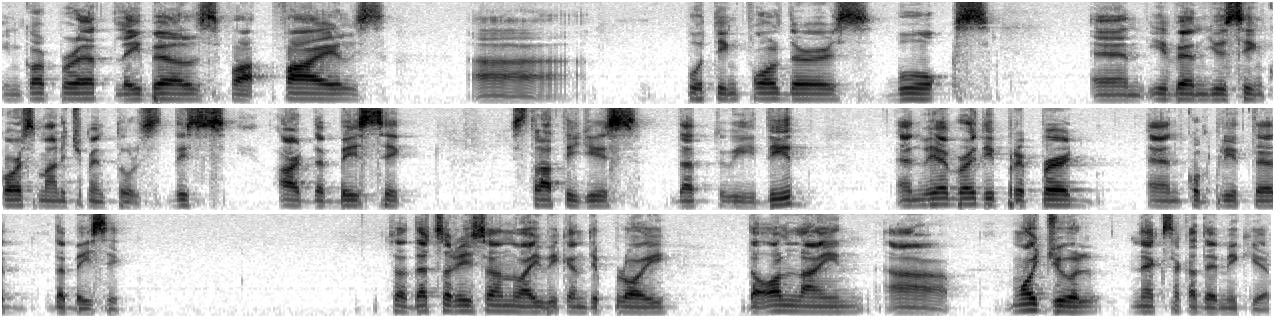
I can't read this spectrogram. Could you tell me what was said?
incorporate labels, files, uh, putting folders, books, and even using course management tools. These are the basic strategies that we did, and we have already prepared and completed the basic. So that's the reason why we can deploy the online uh, module next academic year.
